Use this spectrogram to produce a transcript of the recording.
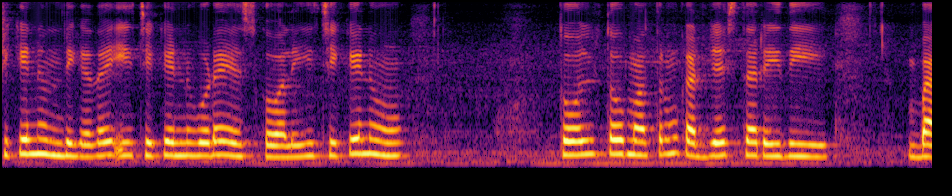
చికెన్ ఉంది కదా ఈ చికెన్ కూడా వేసుకోవాలి. ఈ చికెను తోలుతో మాత్రం కట్ చేస్తారు. ఇది బా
